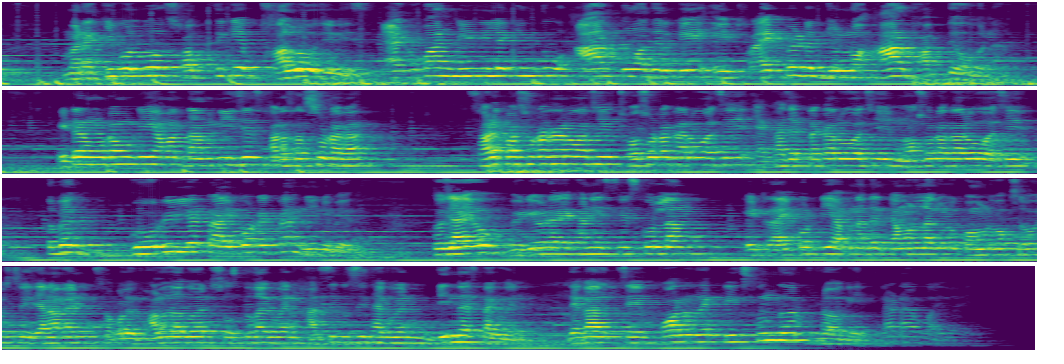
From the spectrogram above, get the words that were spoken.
মানে কি বলব সব থেকে ভালো জিনিস, একবার নিয়ে নিলে কিন্তু আর তোমাদেরকে এই ট্রাইপেডের জন্য আর ভাবতে হবে না। এটার মোটামুটি আমার দাম নিয়েছে সাড়ে সাতশো টাকা। সাড়ে পাঁচশো টাকারও আছে, ছশো টাকারও আছে, এক হাজার টাকারও আছে, নশো টাকারও আছে। তবে গরিলা ট্রাইপড একটা নিয়ে নেবে। তো যাই হোক, ভিডিওটা এখানে শেষ করলাম। এই ট্রাইপডটি আপনাদের কেমন লাগল কমেন্ট বক্সে অবশ্যই জানাবেন। সকলে ভালো থাকবেন, সুস্থ থাকবেন, হাসি খুশি থাকবেন, বিন্দাস থাকবেন। দেখা হচ্ছে পরের একটি সুন্দর ব্লগে টাটা বাই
